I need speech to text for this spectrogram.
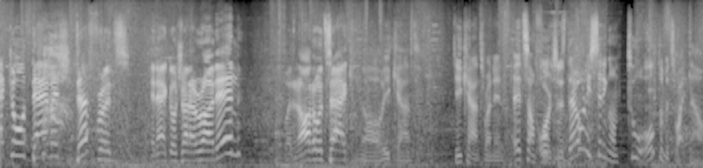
Echo damage difference. And Echo trying to run in, but an auto attack. No, he can't. He can't run in. It's unfortunate. They're only sitting on two ultimates right now.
